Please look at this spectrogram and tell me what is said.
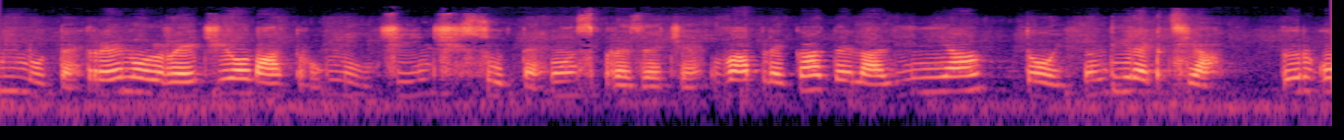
minute. Trenul Regio 4511 va pleca de la linia 2 în direcția Târgu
